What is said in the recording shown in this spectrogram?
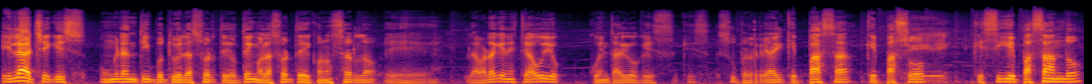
El H, que es un gran tipo, tuve la suerte, o tengo la suerte de conocerlo. eh, la verdad que en este audio cuenta algo que es que es súper real, que pasa, que pasó, Sí. que sigue pasando.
